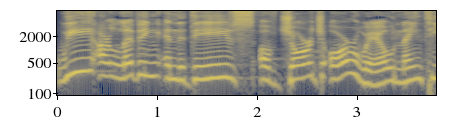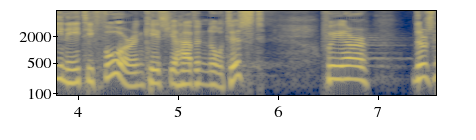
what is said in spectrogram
we are living in the days of George Orwell, 1984, in case you haven't noticed, where there's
